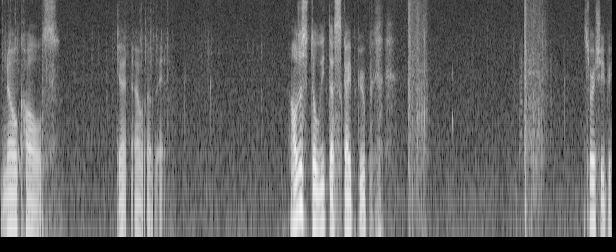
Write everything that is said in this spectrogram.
No calls. Get out of it. I'll just delete the Skype group. Sorry, Sheepy.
